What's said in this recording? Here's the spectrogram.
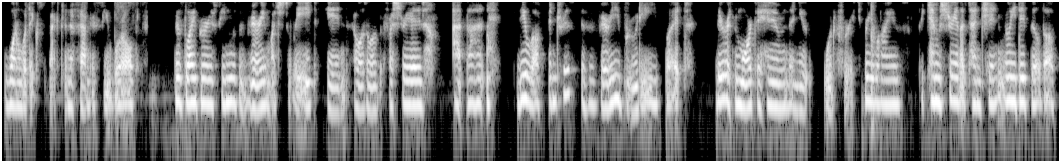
one would expect in a fantasy world. This library scene was very much delayed and I was a little bit frustrated at that. The love interest is very broody but there is more to him than you would first realize. The chemistry and the tension really did build up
